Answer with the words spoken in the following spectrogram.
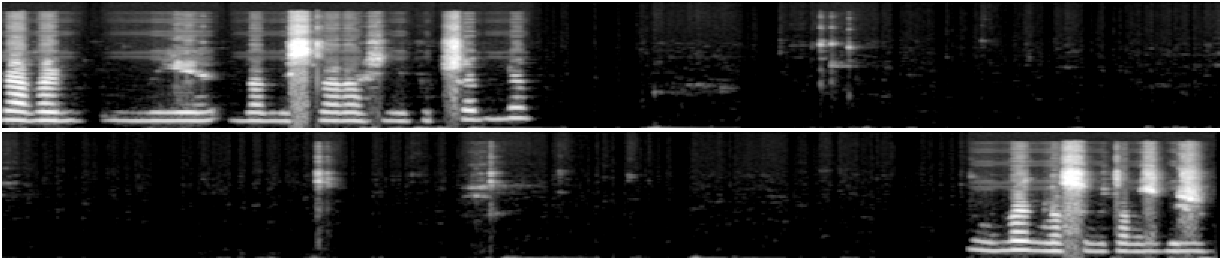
Gravel nie, nam jest na razie niepotrzebny. Węgla sobie tam zbierzemy.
